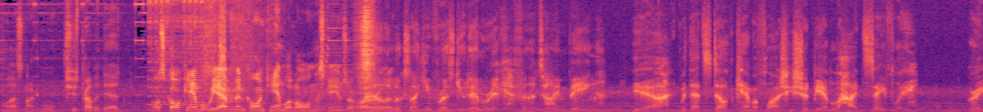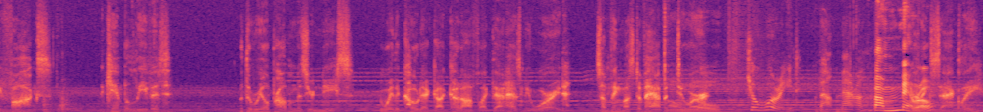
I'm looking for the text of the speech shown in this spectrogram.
Well, that's not cool. She's probably dead. Well, let's call Campbell. We haven't been calling Campbell at all in this game so far, Well, it really. looks like you've rescued Emmerich for the time being. Yeah, with that stealth camouflage, he should be able to hide safely. Gray Fox. I can't believe it. But the real problem is your niece. The way the codec got cut off like that has me worried. Something must have happened Oh, to her. no. You're worried about Mara? About Not Mero? exactly.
